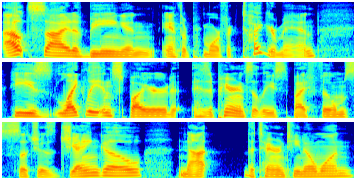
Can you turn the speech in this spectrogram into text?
Outside of being an anthropomorphic tiger man, He's likely inspired, his appearance at least, by films such as Django, not the Tarantino one.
